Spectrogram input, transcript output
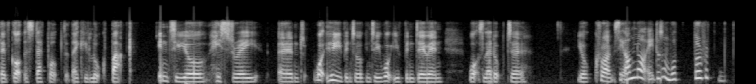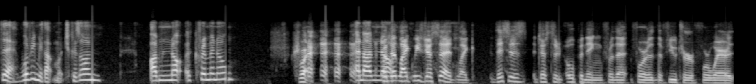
they've got the step up that they can look back into your history and what who you've been talking to, what you've been doing, what's led up to your crime. See, I'm not. It doesn't worry, there worry me that much because I'm I'm not a criminal right. and I'm but not. that, like we just said, like this is just an opening for the for the future for where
